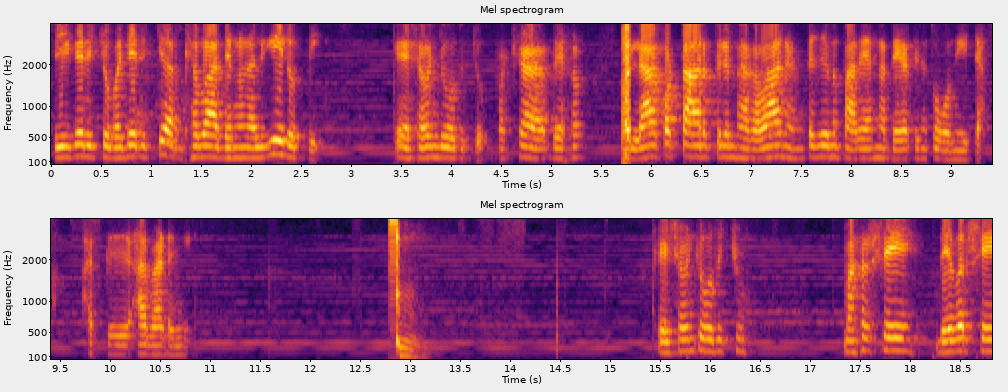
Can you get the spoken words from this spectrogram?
സ്വീകരിച്ചു ഉപചരിച്ച് അർഘ്യവാദ്യങ്ങൾ നൽകി ഇരുത്തി. കേശവൻ ചോദിച്ചു. പക്ഷെ അദ്ദേഹം എല്ലാ കൊട്ടാരത്തിലും ഭഗവാൻ ഉണ്ട് എന്ന് പറയാൻ അദ്ദേഹത്തിന് തോന്നിയിട്ട അത് അപടഞ്ഞ്. കേശവൻ ചോദിച്ചു മഹർഷേ ദേവർഷേ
